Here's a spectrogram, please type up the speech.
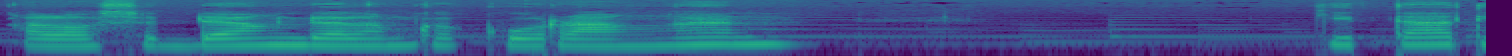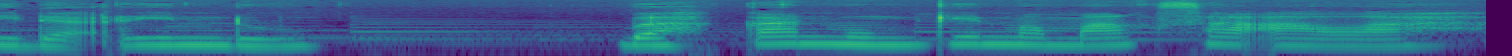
kalau sedang dalam kekurangan, kita tidak rindu, bahkan mungkin memaksa Allah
